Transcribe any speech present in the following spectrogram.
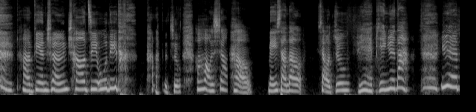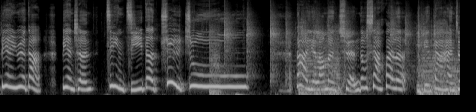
它变成超级无敌大大的猪，好好笑。好，没想到小猪越变越大，越变越大，变成晋级的巨猪。大野狼们全都吓坏了，一边大喊着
